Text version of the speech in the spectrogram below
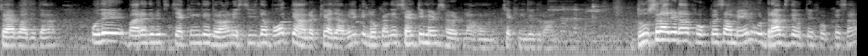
ਸਾਹਿਬ ਆ ਜਿੱਦਾਂ, ਉਹਦੇ ਬਾਰੇ ਦੇ ਵਿੱਚ ਚੈਕਿੰਗ ਦੇ ਦੌਰਾਨ ਇਸ ਚੀਜ਼ ਦਾ ਬਹੁਤ ਧਿਆਨ ਰੱਖਿਆ ਜਾਵੇ ਕਿ ਲੋਕਾਂ ਦੇ ਸੈਂਟੀਮੈਂਟਸ ਹਰਟ ਨਾ ਹੋਣ ਚੈਕਿੰਗ ਦੇ ਦੌਰਾਨ। ਦੂਸਰਾ ਜਿਹੜਾ ਫੋਕਸ ਆ ਮੇਨ ਉਹ ਡਰੱਗਸ ਦੇ ਉੱਤੇ ਫੋਕਸ ਆ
